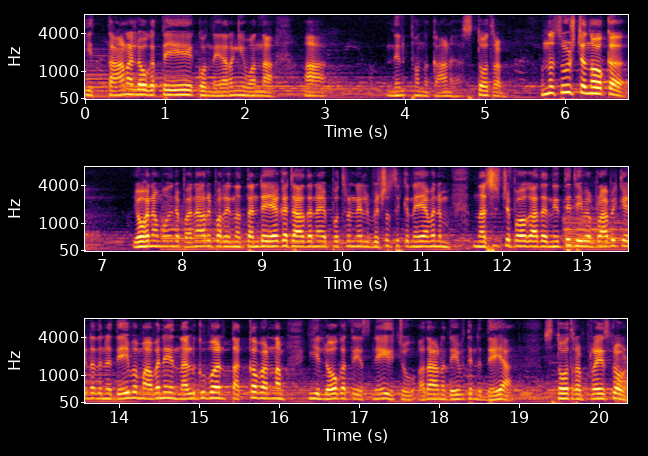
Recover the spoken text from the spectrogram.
ഈ താണലോകത്തേക്കൊന്ന് ഇറങ്ങി വന്ന ആ നിൽപ്പൊന്ന് കാണുക. സ്തോത്രം. ഒന്ന് സൂക്ഷിച്ച് നോക്ക്. യോഹനമോദിന്റെ പനാറി പറയുന്ന തന്റെ ഏകജാതനായ പുത്രനിൽ വിശ്വസിക്കുന്ന ഏവനും നശിച്ചു പോകാതെ നിത്യജീവൻ പ്രാപിക്കേണ്ടതിന് ദൈവം അവനെ നൽകുവാൻ തക്കവണ്ണം ഈ ലോകത്തെ സ്നേഹിച്ചു. അതാണ് ദൈവത്തിന്റെ ദയ. സ്തോത്രം. പ്രേസ്ലോഡ്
